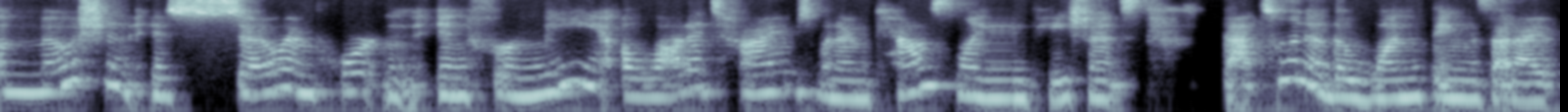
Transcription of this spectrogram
emotion is so important. And for me, a lot of times when I'm counseling patients, that's one of the one things that I,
